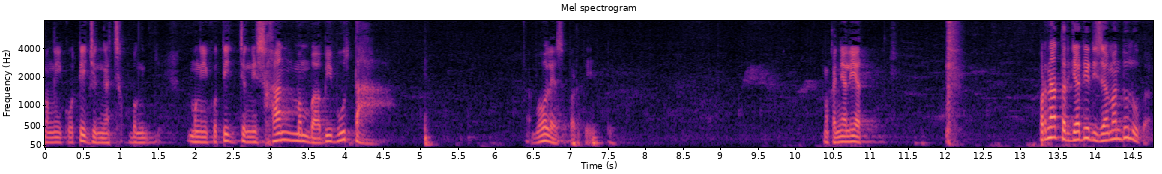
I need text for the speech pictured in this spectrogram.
Mengikuti Jengis, mengikuti Jengis Khan membabi buta. Tidak boleh seperti itu. Makanya lihat. Pernah terjadi di zaman dulu Pak.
